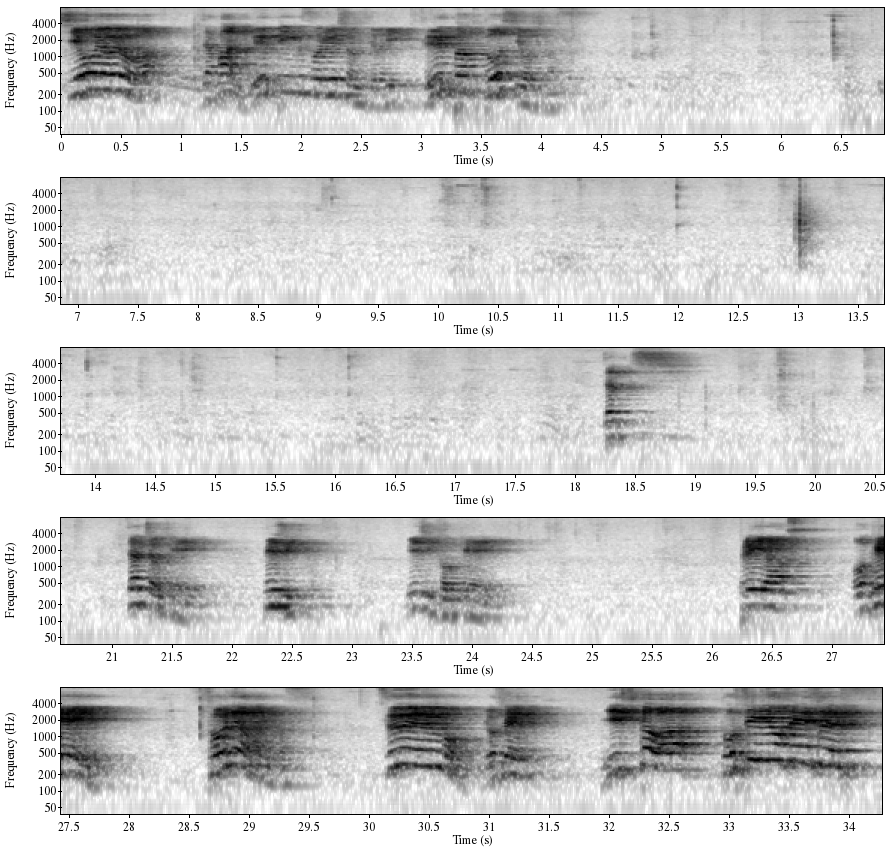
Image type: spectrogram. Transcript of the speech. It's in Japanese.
使用ヨーヨーはジャパンルーピングソリューションズよりループアップを使用します。ジャッジ。ジャッジ OK ミュージック。ミュージック OK プレイヤー OK それでは参ります。戦西川俊弘選手です。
